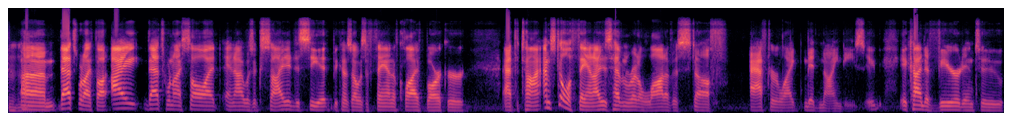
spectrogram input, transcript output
mm-hmm. um, that's what I thought. I that's when I saw it and I was excited to see it because I was a fan of Clive Barker at the time. I'm still a fan. I just haven't read a lot of his stuff after like mid 90s. It it kind of veered into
